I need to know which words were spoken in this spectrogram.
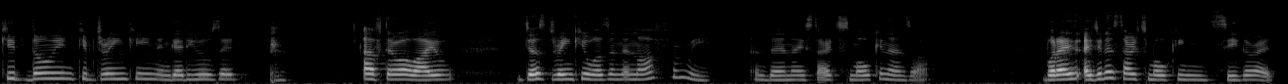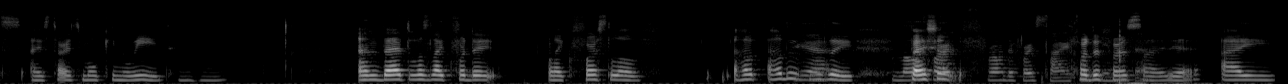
keep doing, keep drinking, and get used it. After a while, just drinking wasn't enough for me, and then I started smoking as well. But I, I didn't start smoking cigarettes. I started smoking weed, Mhm. and that was like for the, like first love. How how do Yeah. you say? Love Passion- for, from the first sight. for the like first side yeah i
